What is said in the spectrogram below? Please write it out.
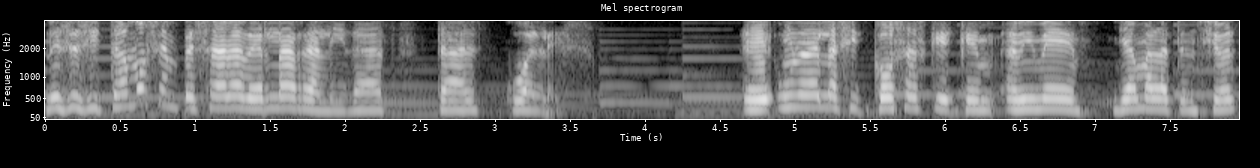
Necesitamos empezar a ver la realidad tal cual es. Eh, una de las cosas que, a mí me llama la atención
